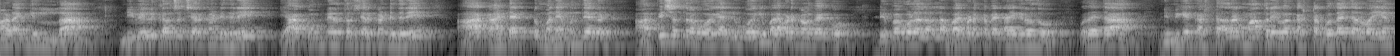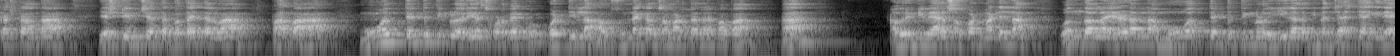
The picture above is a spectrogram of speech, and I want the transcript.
ಮಾಡಂಗಿಲ್ಲ. ನೀವೆಲ್ಲಿ ಕೆಲಸಕ್ಕೆ ಸೇರ್ಕೊಂಡಿದ್ದೀರಿ? ಯಾವ ಕಂಪ್ನಿ ಹತ್ರ ಸೇರ್ಕೊಂಡಿದ್ದೀರಿ? ಆ ಕಾಂಟ್ಯಾಕ್ಟ್ ಮನೆ ಮುಂದೆ ಆಫೀಸ್ ಹತ್ರ ಹೋಗಿ, ಅಲ್ಲಿ ಹೋಗಿ ಭಯಪಡ್ಕೊಳ್ಬೇಕು ಡಿಪೋಗಳಲ್ಲೆಲ್ಲ ಭಯಪಡ್ಕೋಬೇಕಾಗಿರೋದು ಗೊತ್ತಾಯ್ತಾ? ನಿಮಗೆ ಕಷ್ಟ ಆದಾಗ ಮಾತ್ರ ಇವಾಗ ಕಷ್ಟ ಗೊತ್ತಾಯ್ತಲ್ವಾ ಏನು ಕಷ್ಟ ಅಂತ? ಎಷ್ಟು ಹಿಂಸೆ ಅಂತ ಗೊತ್ತಾಯ್ತಲ್ವಾ ಪಾಪ, ಮೂವತ್ತೆಂಟು ತಿಂಗಳು ಅರಿಯರ್ಸ್ ಕೊಡಬೇಕು. ಕೊಟ್ಟಿಲ್ಲ. ಅವ್ರು ಸುಮ್ಮನೆ ಕೆಲಸ ಮಾಡ್ತಾ ಇದ್ದಾರೆ ಪಾಪ. ಹಾಂ ಅವ್ರಿಗೆ ನೀವು ಯಾರು ಸಪೋರ್ಟ್ ಮಾಡಲಿಲ್ಲ. ಒಂದಲ್ಲ, ಎರಡಲ್ಲ, ಮೂವತ್ತೆಂಟು ತಿಂಗಳು ಈಗ ಅದಕ್ಕೆ ಇನ್ನೂ ಜಾಸ್ತಿ ಆಗಿದೆ.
